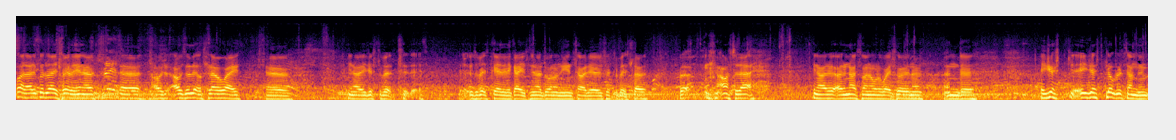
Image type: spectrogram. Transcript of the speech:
Well, I had a good race, really. You know, uh, I was I was a little slow away. Uh, you know, just a bit. It was a bit scared of the gates. You know, doing on the inside it was just a bit slow. But after that, you know, I had, a, a nice run all the way through. You know, and uh, he just he just looked at something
